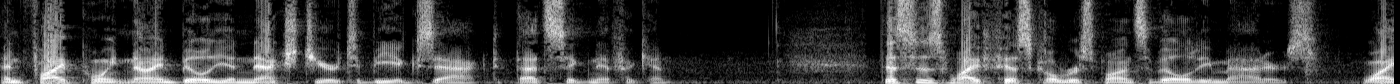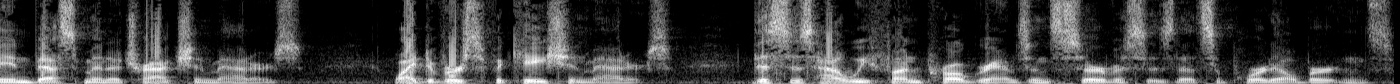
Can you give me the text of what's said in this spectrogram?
and 5.9 billion next year to be exact. That's significant. This is why fiscal responsibility matters, why investment attraction matters, why diversification matters. This is how we fund programs and services that support Albertans.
